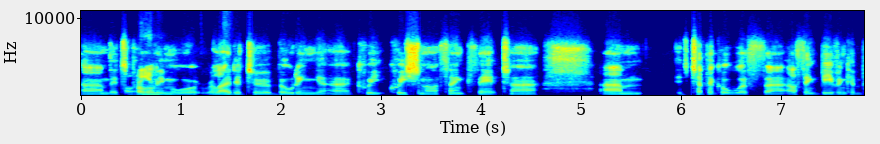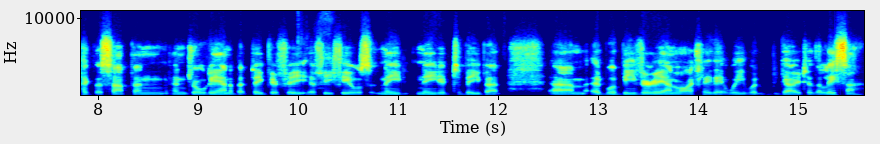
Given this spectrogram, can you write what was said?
Um, that's probably more related to a building uh, question, I think. That uh, um, it's typical with. Uh, I think Bevan can pick this up and, and drill down a bit deeper if he if he feels it need needed to be. But um, it would be very unlikely that we would go to the lesser.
